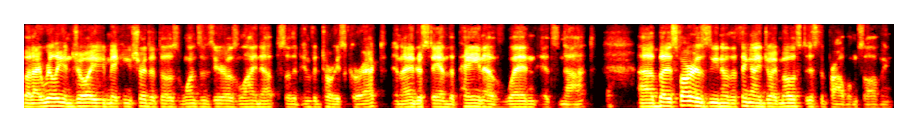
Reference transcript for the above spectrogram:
But I really enjoy making sure that those ones and zeros line up so that inventory is correct. And I understand the pain of when it's not. Uh, but as far as you know, the thing I enjoy most is the problem solving.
